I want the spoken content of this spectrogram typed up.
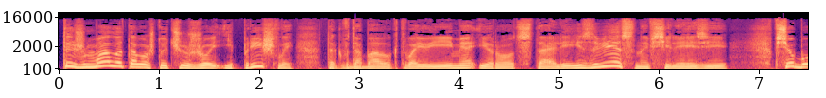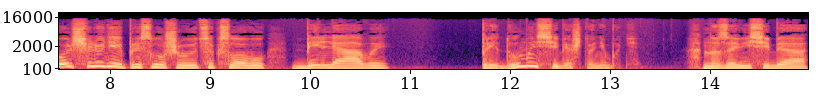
Ты ж мало того, что чужой и пришлый, так вдобавок твое имя и род стали известны в Силезии. Все больше людей прислушиваются к слову «белявы». Придумай себе что-нибудь. Назови себя,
